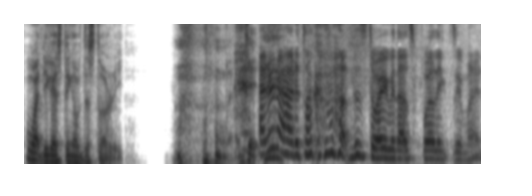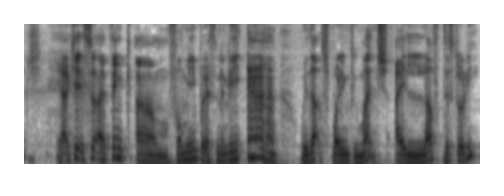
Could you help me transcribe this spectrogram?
What do you guys think of the story? Okay. I don't know how to talk about the story without spoiling too much. Yeah, okay. So I think um, for me personally, without spoiling too much, I love the story.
